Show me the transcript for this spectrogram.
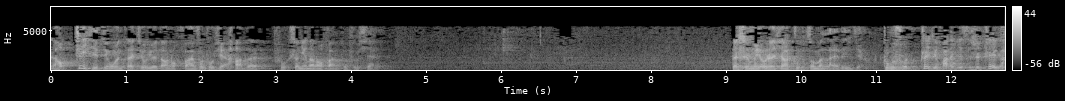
然后这些经文在旧约当中反复出现啊，在圣经当中反复出现，但是没有人像主子们来理解。主说这句话的意思是这个，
